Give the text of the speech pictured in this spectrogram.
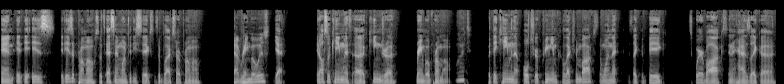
and it, it is it is a promo, so it's SM156. It's a Black Star promo. That rainbow is Yeah. It also came with a Kingdra rainbow promo, what? but they came in the ultra premium collection box, the one that is like the big square box, and it has like a,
